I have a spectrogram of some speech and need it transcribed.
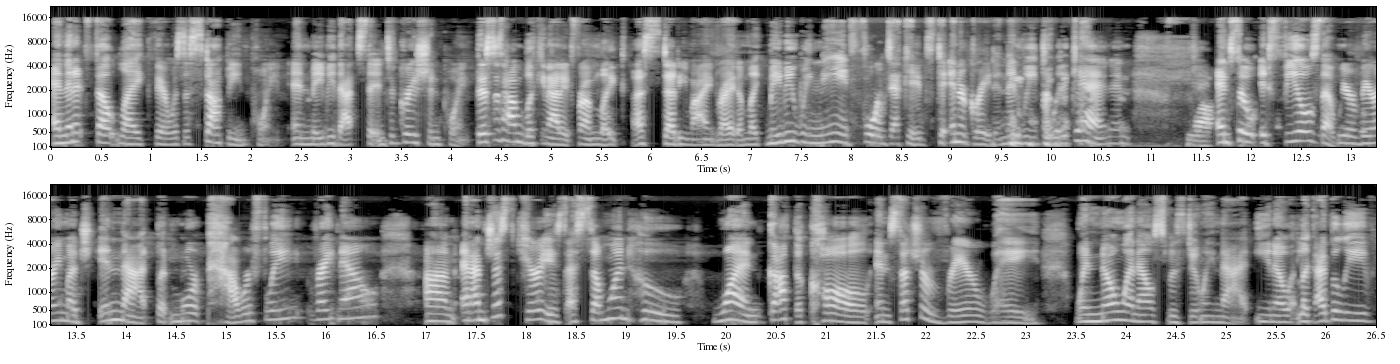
And then it felt like there was a stopping point, and maybe that's the integration point. This is how I'm looking at it from like a study mind, right? I'm like, maybe we need four decades to integrate, and then we do it again. And yeah. and so it feels that we are very much in that, but more powerfully right now. Um, and I'm just curious, as someone who one got the call in such a rare way when no one else was doing that. You know, like I believe,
